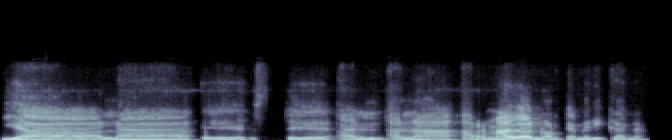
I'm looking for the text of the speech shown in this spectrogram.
y a la, este, a, la Armada norteamericana.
